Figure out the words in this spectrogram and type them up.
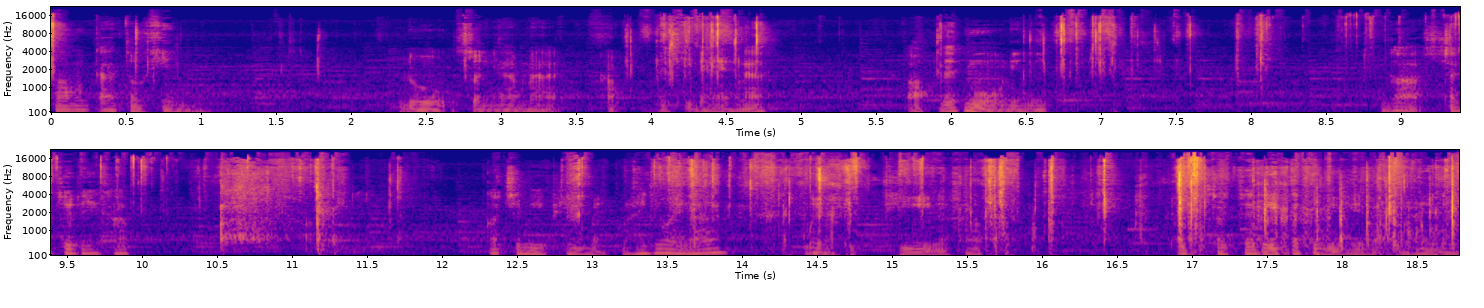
ซองการ์ดโทเค็นดูสวยงามมากครับเป็นสีแดงนะ ออกเลือดหมูนิดๆก็ Structure Deck ครับ ก็จะมี Play Mat มาให้ด้วยนะ เหมือนทุกทีนะครับ ทุก Structure Deck ก็จะมี Play Mat มาให้นะ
